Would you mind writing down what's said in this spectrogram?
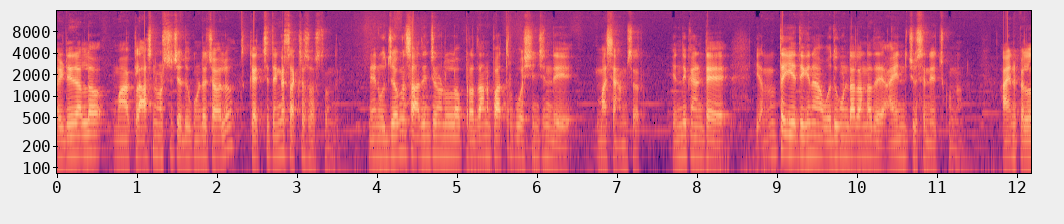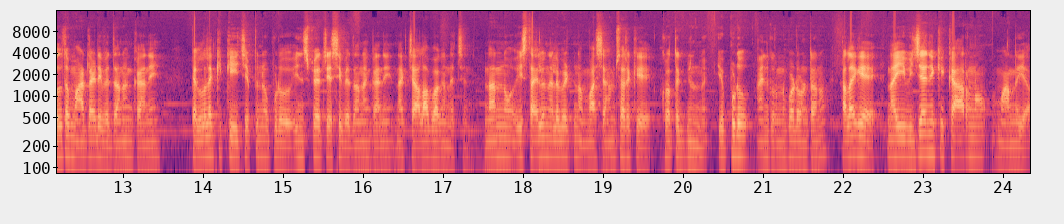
మెటీరియల్ మెటీరియల్లో మా క్లాస్ నోట్స్ చదువుకుంటే చాలు ఖచ్చితంగా సక్సెస్ వస్తుంది. నేను ఉద్యోగం సాధించడంలో ప్రధాన పాత్ర పోషించింది మా శ్యామ్ సార్. ఎందుకంటే ఎంత ఎదిగినా ఒదుగుండాలన్నది ఆయన్ని చూసి నేర్చుకున్నాను. ఆయన పిల్లలతో మాట్లాడే విధానం కానీ పిల్లలకి కీ చెప్పినప్పుడు ఇన్స్పైర్ చేసే విధానం కానీ నాకు చాలా బాగా నచ్చింది. నన్ను ఈ స్థాయిలో నిలబెట్టిన మా శ్యామ్ సార్కి కృతజ్ఞుని ఎప్పుడు ఆయనకు రుణపడి ఉంటాను. అలాగే నా ఈ విజయానికి కారణం మా అన్నయ్య.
